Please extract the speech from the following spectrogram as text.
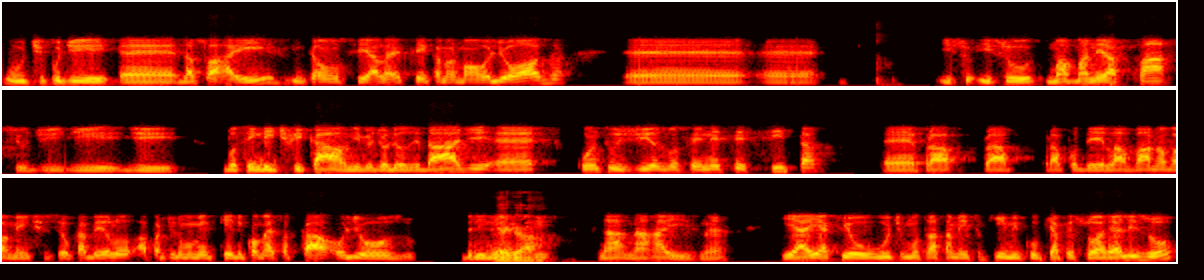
o tipo de é, da sua raiz, então se ela é seca, normal, oleosa, é, é, isso, isso uma maneira fácil de, de, de, você identificar o nível de oleosidade é quantos dias você necessita é, para poder lavar novamente o seu cabelo a partir do momento que ele começa a ficar oleoso, brilhante na, na raiz, né? E aí aqui o último tratamento químico que a pessoa realizou,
